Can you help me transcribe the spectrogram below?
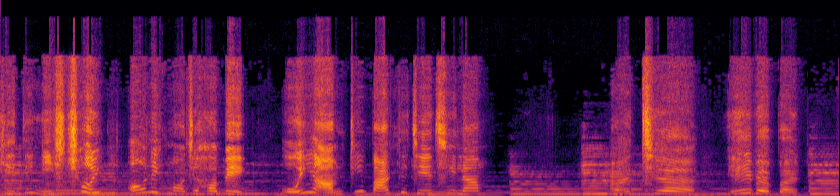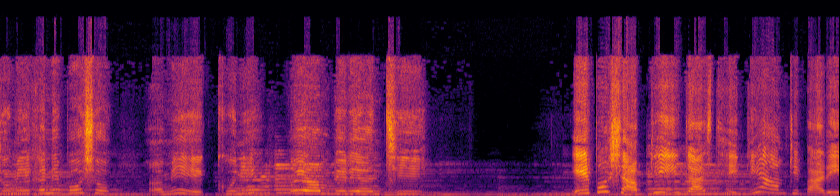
খেতে নিশ্চয়ই অনেক মজা হবে। ওই আমটি পারতে চেয়েছিলাম। আচ্ছা এই ব্যাপার তুমি এখানে বসো আমি এক্ষুনি ওই আম পেড়ে আনছি। এরপর সাপটি গাছ থেকে আমটি পারে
